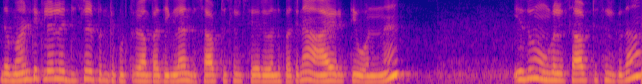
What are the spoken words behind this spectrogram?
இந்த மல்டி கலரில் டிஜிட்டல் பிரிண்ட் கொடுத்துருக்காங்க பார்த்தீங்களா இந்த சாஃப்ட் சில்க் சேரி வந்து பார்த்தீங்கன்னா ஆயிரத்தி ஒன்று இதுவும் உங்களுக்கு சாஃப்ட் சில்க் தான்.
